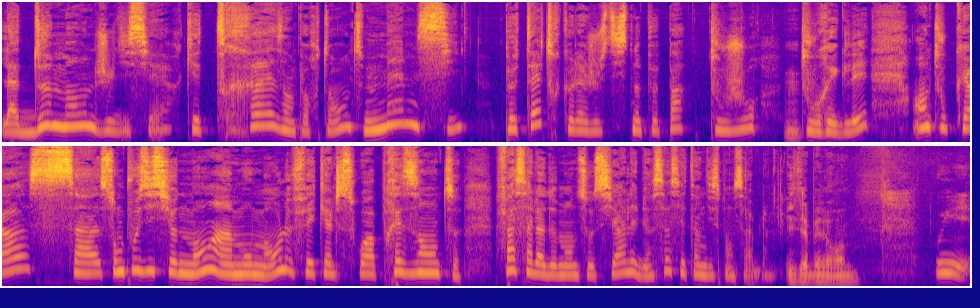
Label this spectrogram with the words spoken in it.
la demande judiciaire qui est très importante, même si peut-être que la justice ne peut pas toujours mmh. tout régler. En tout cas, ça, son positionnement à un moment, le fait qu'elle soit présente face à la demande sociale, eh bien ça c'est indispensable. Isabelle Rome. Oui,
